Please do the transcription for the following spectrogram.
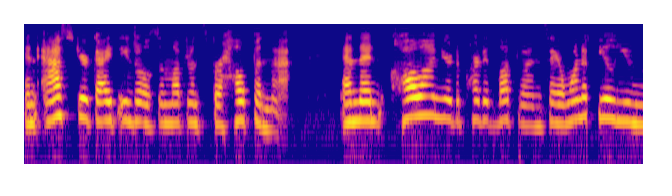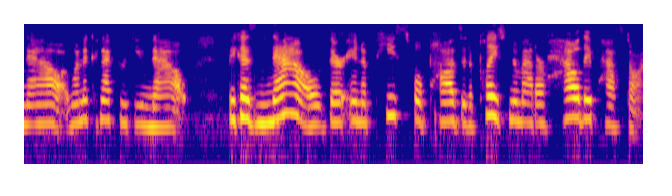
and ask your guides angels and loved ones for help in that and then call on your departed loved one and say i want to feel you now. I want to connect with you now. Because now they're in a peaceful positive place no matter how they passed on.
